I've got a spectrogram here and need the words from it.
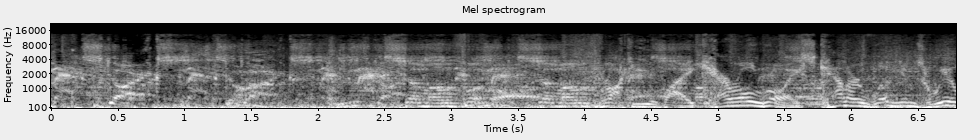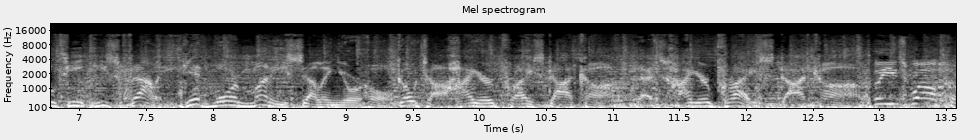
Max Starks. Max Starks. Maximum football. Maximum brought to you by Carol Royce, Keller Williams Realty East Valley. Get more money selling your home. Go to higherprice.com. That's higherprice.com. Please welcome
